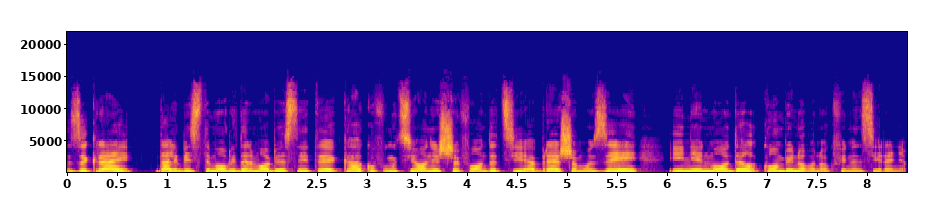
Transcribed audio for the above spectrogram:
Za kraj, da li biste mogli da nam objasnite kako funkcioniše fondacija Breša muzej i njen model kombinovanog finansiranja?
